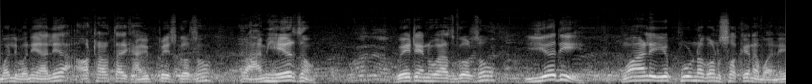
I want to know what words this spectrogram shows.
मैले भनिहालेँ अठार तारिक हामी प्रेस गर्छौँ र हामी हेर्छौँ। वेट एन्ड वाच गर्छौँ। यदि उहाँले यो पूर्ण गर्न सकेन भने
